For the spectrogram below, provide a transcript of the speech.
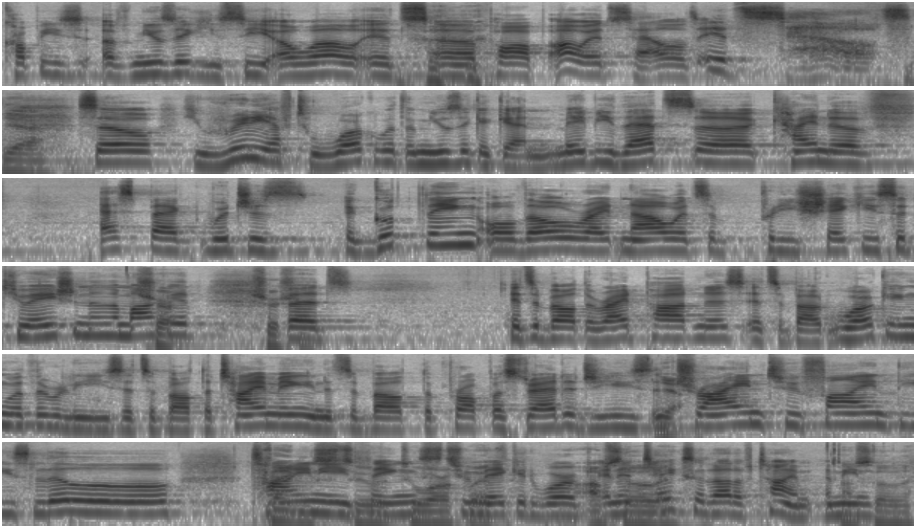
copies of music, you see, oh well, it's uh, pop, oh it sells, it sells. Yeah. So you really have to work with the music again. Maybe that's a kind of aspect which is a good thing, although right now it's a pretty shaky situation in the market. Sure. Sure, but sure. It's about the right partners, it's about working with the release, it's about the timing, and it's about the proper strategies and yeah. trying to find these little tiny things to, things to, to make it work. Absolutely. And it takes a lot of time. I mean, Absolutely.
